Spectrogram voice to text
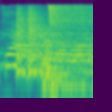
got.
